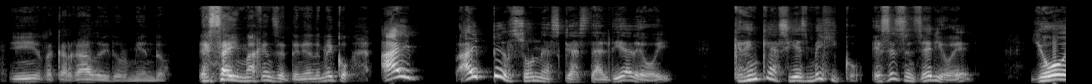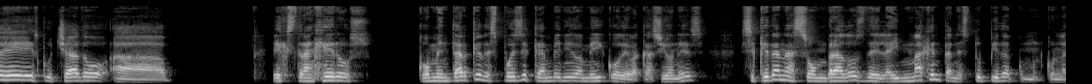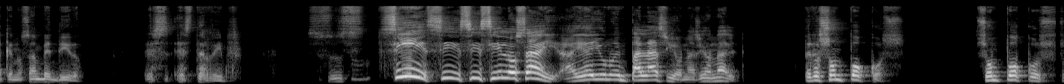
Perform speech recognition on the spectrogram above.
y recargado y durmiendo. Esa imagen se tenía de México. Hay, hay personas que hasta el día de hoy creen que así es México. Ese es en serio, ¿eh? Yo he escuchado a extranjeros comentar que después de que han venido a México de vacaciones, se quedan asombrados de la imagen tan estúpida como, con la que nos han vendido. Es, es terrible. Sí, sí, sí, sí los hay. Ahí hay uno en Palacio Nacional, pero son pocos. Son pocos.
